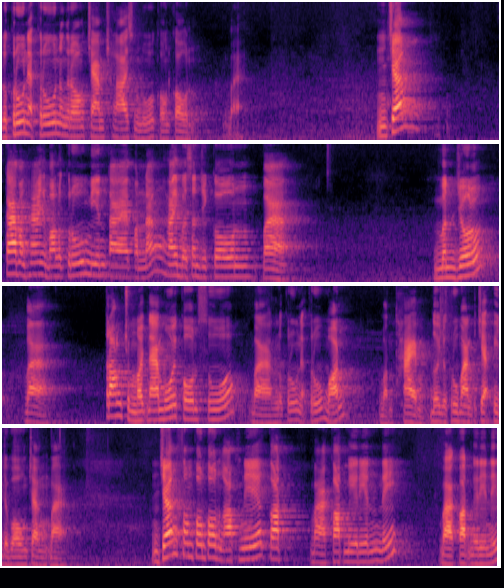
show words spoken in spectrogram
លោកគ្រូអ្នកគ្រូនឹងរងចាំឆ្លើយសំណួរកូនកូនបាទអញ្ចឹងការបង្ហាញរបស់លោកគ្រូមានតែប៉ុណ្ណឹងហើយបើសិនជាកូនបាទ មិនយល់បាទត្រង់ចំណុចណាមួយកូនសួរបាទលោកគ្រូអ្នកគ្រូបនបន្ថែមដោយលោកគ្រូបានបញ្ជាក់ពីដំបូងអញ្ចឹងបាទអញ្ចឹងសូមកូនកូនទាំងអស់គ្នាកត់បាទកត់មេរៀននេះបាទកត់មេរៀននេះ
